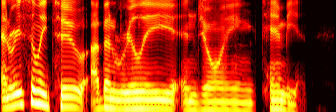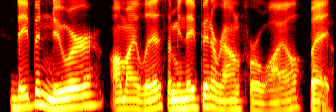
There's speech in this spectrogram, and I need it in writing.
And recently, too, I've been really enjoying Tambíen. They've been newer on my list. I mean, they've been around for a while, but yeah.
